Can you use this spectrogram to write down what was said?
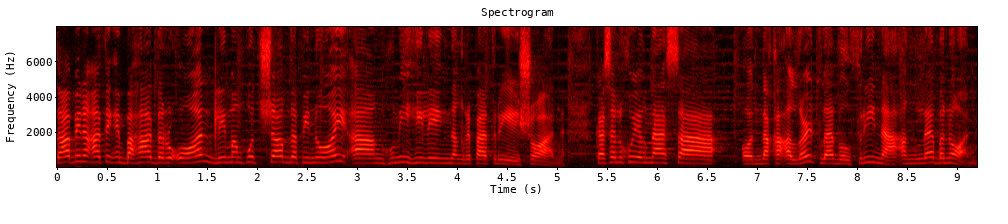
Sabi ng ating embahada roon, 59 na Pinoy ang humihiling ng repatriation. Kasalukuyang nasa o naka-alert level 3 na ang Lebanon.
